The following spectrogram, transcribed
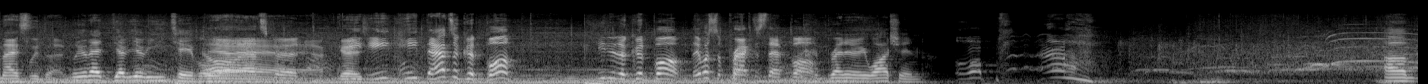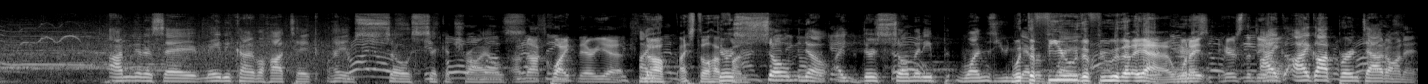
Nicely done. Look at that WWE table. Oh, that's good. Yeah, good. He, he, he, that's a good bump. He did a good bump. They must have practiced that bump. Brennan, are you watching? Um, I'm gonna say maybe kind of a hot take. I am so sick of trials. I'm not quite there yet. No, I still have There's fun. so no. I, there's so many p- ones you With the few, played. the few that yeah, when I Here's, here's the deal. I, I got burnt out on it.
